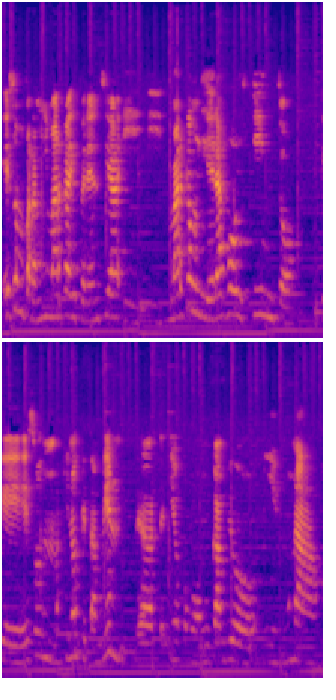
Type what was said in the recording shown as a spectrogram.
Eso para mí marca diferencia y, marca un liderazgo distinto, que eso me imagino que también debe haber tenido como un cambio y una,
